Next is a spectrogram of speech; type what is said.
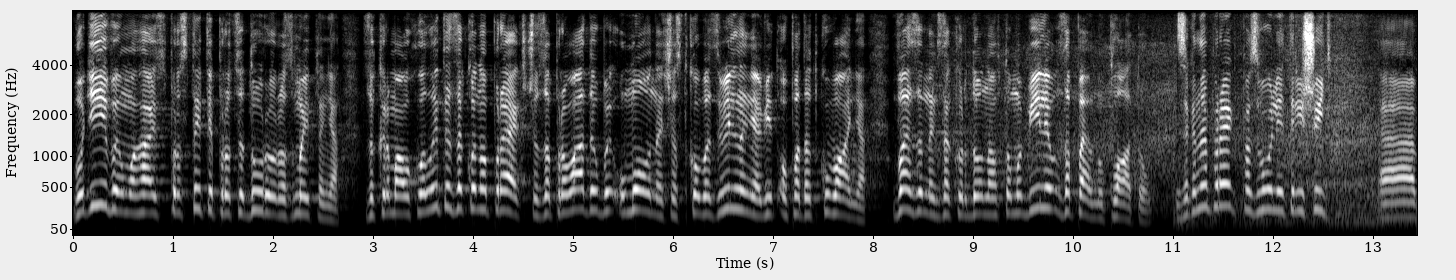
Водії вимагають спростити процедуру розмитнення, зокрема ухвалити законопроект, що запровадив би умовне часткове звільнення від оподаткування везених за кордон автомобілів за певну плату. Законопроект позволит решить э,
